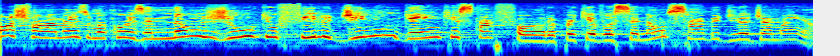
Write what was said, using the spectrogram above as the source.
Posso falar mais uma coisa? Não julgue o filho de ninguém que está fora, porque você não sabe o dia de amanhã.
